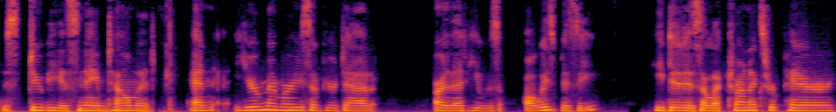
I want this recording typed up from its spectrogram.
this dubious name Talmadge. And your memories of your dad are that he was always busy he did his electronics repair.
